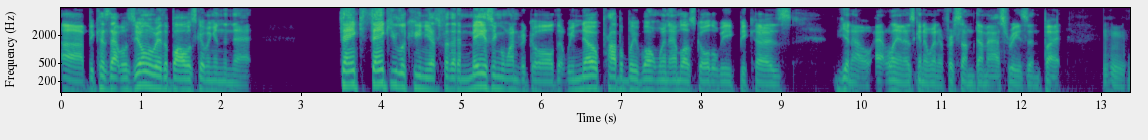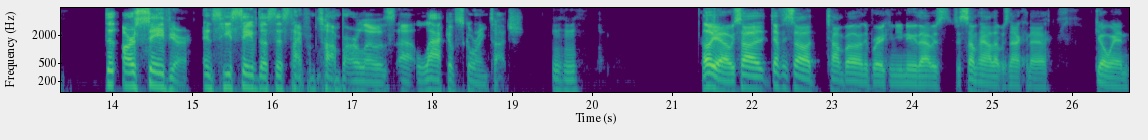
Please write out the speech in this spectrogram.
uh, because that was the only way the ball was going in the net. Thank, thank you, Luquinhas, for that amazing wonder goal that we know probably won't win MLS Goal of the Week because, you know, Atlanta's going to win it for some dumbass reason. But Mhm. the, our savior, and he saved us this time from Tom Barlow's uh, lack of scoring touch. hmm Oh yeah, we saw definitely saw Tom Barlow in the break, and you knew that was just somehow that was not going to go in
